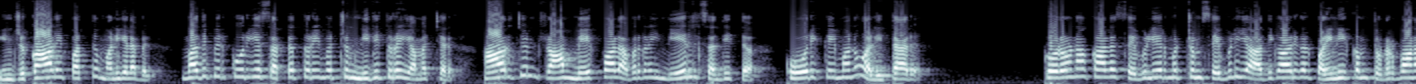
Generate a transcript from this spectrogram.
இன்று காலை பத்து மணியளவில் மதிப்பிற்குரிய சட்டத்துறை மற்றும் நிதித்துறை அமைச்சர் அர்ஜுன் ராம் மேக்வால் அவர்களை நேரில் சந்தித்து கோரிக்கை மனு அளித்தார். கொரோனா கால செவிலியர் மற்றும் செவிலிய அதிகாரிகள் பணிநீக்கம் தொடர்பான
